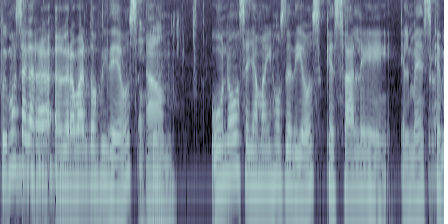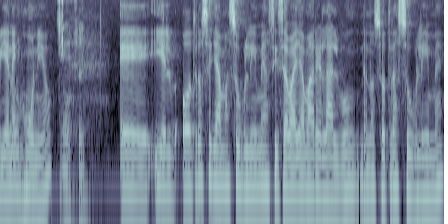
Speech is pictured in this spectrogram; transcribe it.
fuimos a, agarrar- a grabar dos videos. Um, uno se llama Hijos de Dios, que sale el mes que viene en junio. Ok. Eh, y el otro se llama Sublime, así se va a llamar el álbum de nosotras Sublime.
